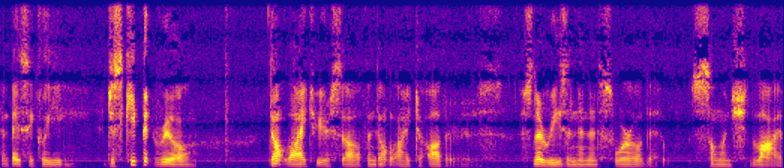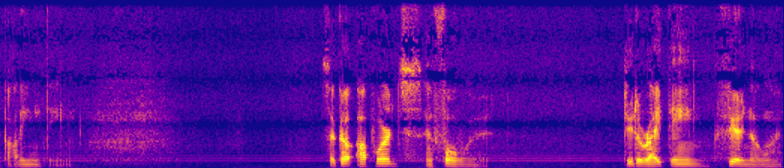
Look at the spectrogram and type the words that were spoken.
And basically, just keep it real. Don't lie to yourself and don't lie to others. There's no reason in this world that someone should lie about anything. So go upwards and forward. do the right thing, fear no one.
